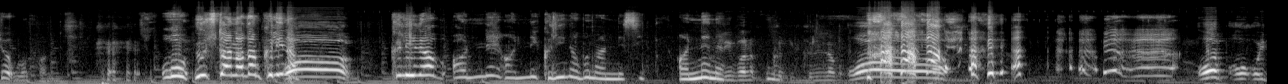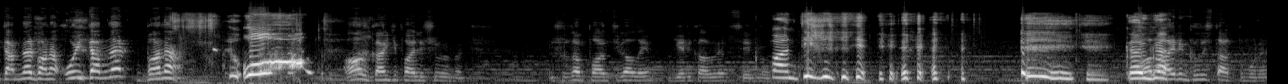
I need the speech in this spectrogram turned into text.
Çok mu komik? Oo 3 tane adam clean up. Oo! Clean up. Anne anne clean up'ın annesi. Anne ne? Biri bana kır, kırılan. Oo! Hop o, o itemler bana. O itemler bana. Oo! Al kanki paylaşıyorum hemen. Şuradan pantili alayım. Geri kalan hep senin olsun. Pantil. Al kanka, ayrı kılıç da attım oraya.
